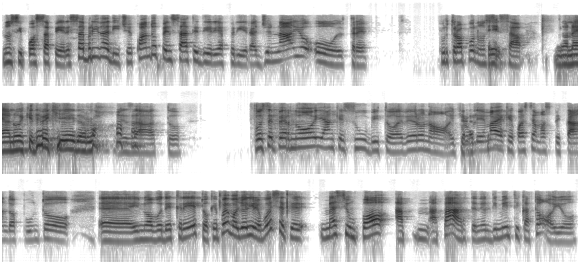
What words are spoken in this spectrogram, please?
non si può sapere. Sabrina dice: quando pensate di riaprire a gennaio? Oltre. Purtroppo non si sa. Non è a noi che deve chiederlo. Esatto. Fosse per noi anche subito, è vero o no? Il certo. problema è che qua stiamo aspettando appunto eh, il nuovo decreto, che poi voglio dire, voi siete messi un po' a, a parte nel dimenticatoio,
